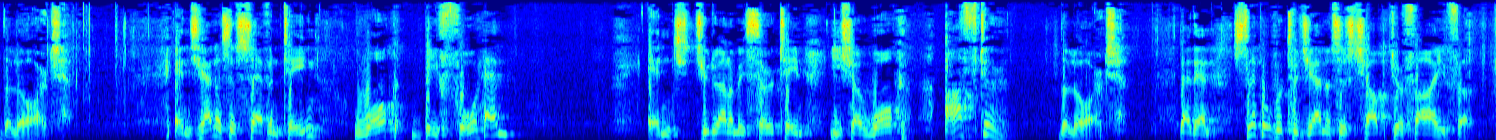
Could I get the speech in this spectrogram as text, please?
the Lord. In Genesis 17, walk before him. In Deuteronomy 13, ye shall walk after the Lord. Now then, slip over to Genesis chapter 5.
